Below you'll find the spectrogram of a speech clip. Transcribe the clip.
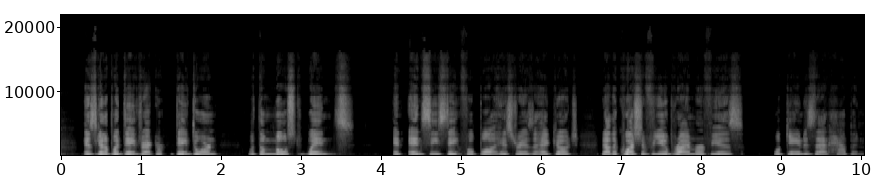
is going to put Dave Dave Doeren with the most wins in NC State football history as a head coach. Now the question for you, Brian Murphy, is what game does that happen?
